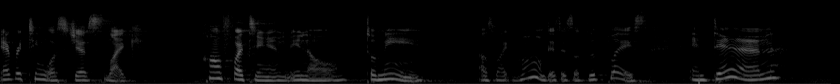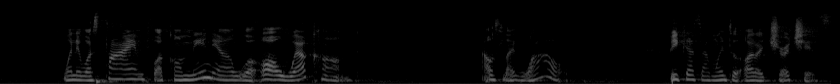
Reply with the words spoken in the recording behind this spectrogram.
Everything was just like comforting, you know, to me. I was like, hmm, this is a good place. And then when it was time for communion, we're all welcomed. I was like, wow. Because I went to other churches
